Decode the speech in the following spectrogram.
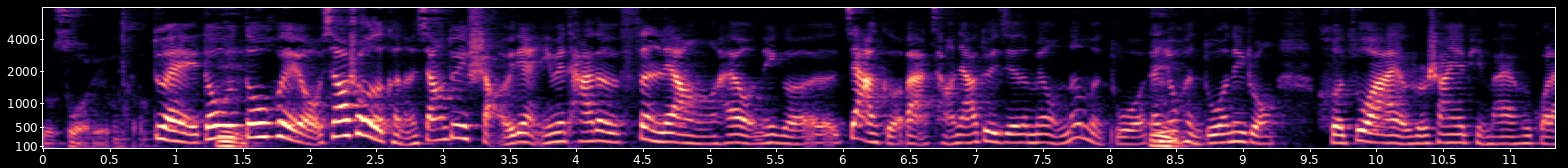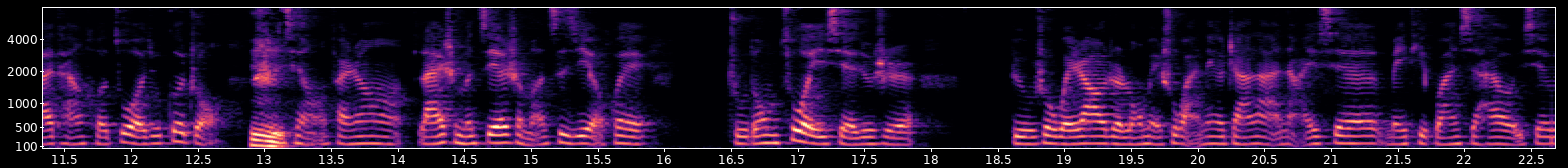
有做这种的。对，都、都会有销售的可能相对少一点，因为它的分量还有那个价格吧，藏家对接的没有那么多，但有很多那种合作啊，有时候商业品牌也会过来谈合作，就各种事情，反正来什么接什么，自己也会主动做一些，就是。比如说围绕着龙美术馆那个展览，哪一些媒体关系，还有一些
